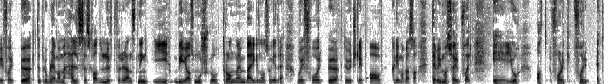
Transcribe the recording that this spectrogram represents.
Vi får økte problemer med helseskadelig luftforurensning i byer som Oslo, Trondheim, Bergen osv. Og, så og vi får økte utslipp av klimagasser. Det vi må sørge for, er jo at folk får et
